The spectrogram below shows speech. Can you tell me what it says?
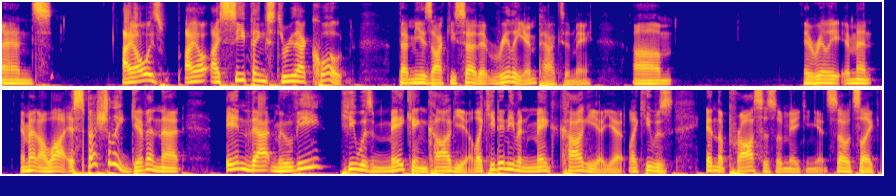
and I always I I see things through that quote that Miyazaki said that really impacted me. Um, it really it meant it meant a lot, especially given that in that movie he was making Kaguya. Like he didn't even make Kaguya yet. Like he was in the process of making it. So it's like,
